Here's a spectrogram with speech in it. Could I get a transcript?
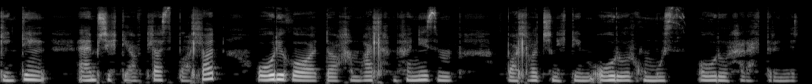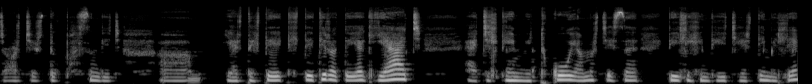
гинтийн аимшигт явдлаас болоод өөрийгөө одоо хамгаалах механизм болгож нэг тийм өөр өөр хүмүүс өөр өөр характер ингэж орж ирдэг болсон гэж ярьдаг те. Гэхдээ тэр одоо яг яаж ажилтгийг мэдхгүй ямар ч байсан дийлийнхэн тэгж ярьдсан бэлээ.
